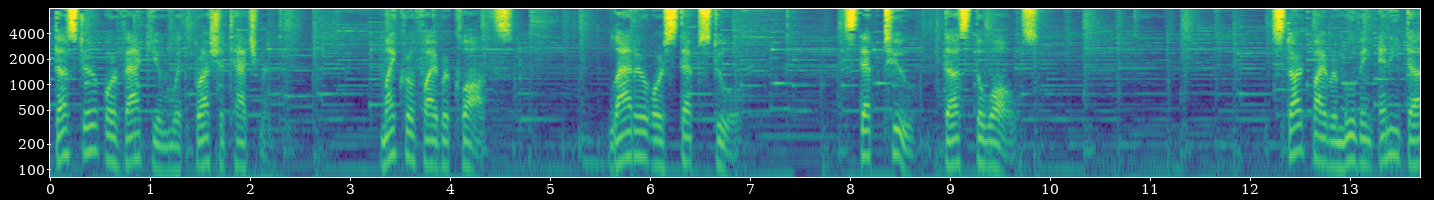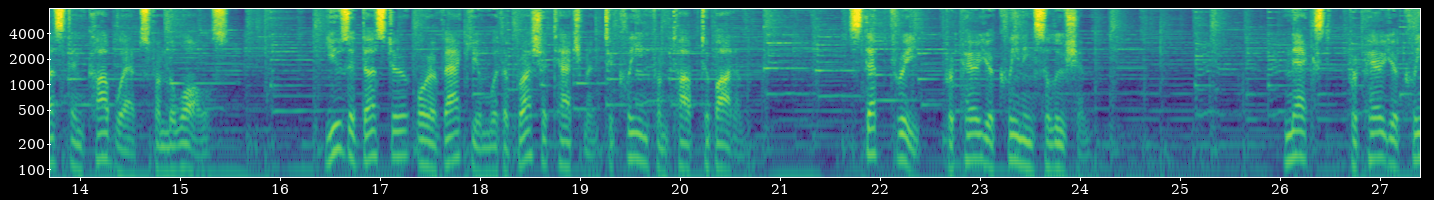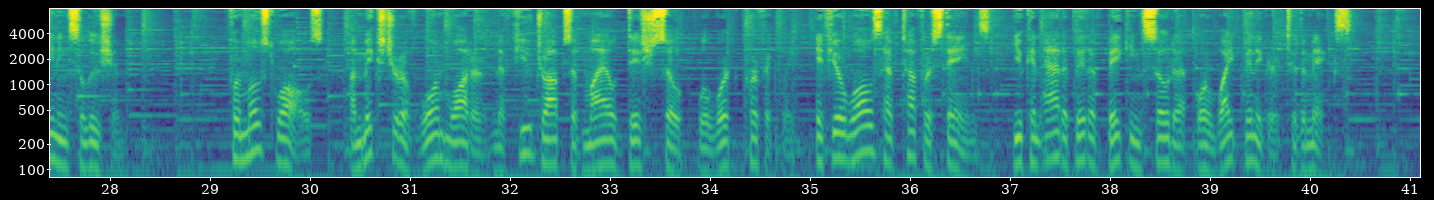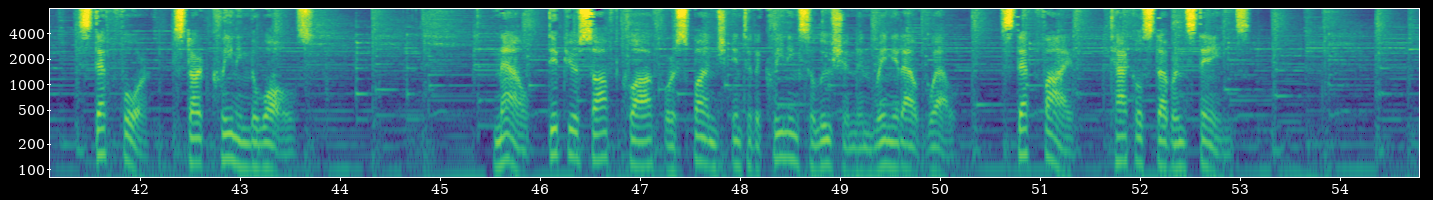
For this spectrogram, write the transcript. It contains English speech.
Duster or vacuum with brush attachment. Microfiber cloths. Ladder or step stool. Step 2, dust the walls. Start by removing any dust and cobwebs from the walls. Use a duster or a vacuum with a brush attachment to clean from top to bottom. Step 3, prepare your cleaning solution. Next, prepare your cleaning solution. For most walls, a mixture of warm water and a few drops of mild dish soap will work perfectly. If your walls have tougher stains, you can add a bit of baking soda or white vinegar to the mix. Step 4, start cleaning the walls. Now, dip your soft cloth or sponge into the cleaning solution and wring it out well. Step 5, tackle stubborn stains.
